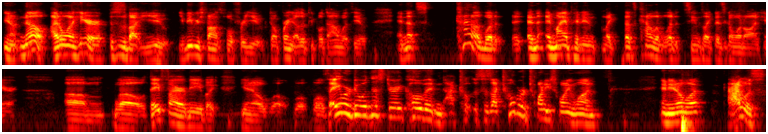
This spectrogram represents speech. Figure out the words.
you know, no, I don't want to hear. This is about you. You be responsible for you. Don't bring other people down with you. And that's kind of what, and in my opinion, like that's kind of what it seems like is going on here. Um, well, they fired me, but you know, well, well, well, they were doing this during COVID and October. This is October 2021. And you know what? I was,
